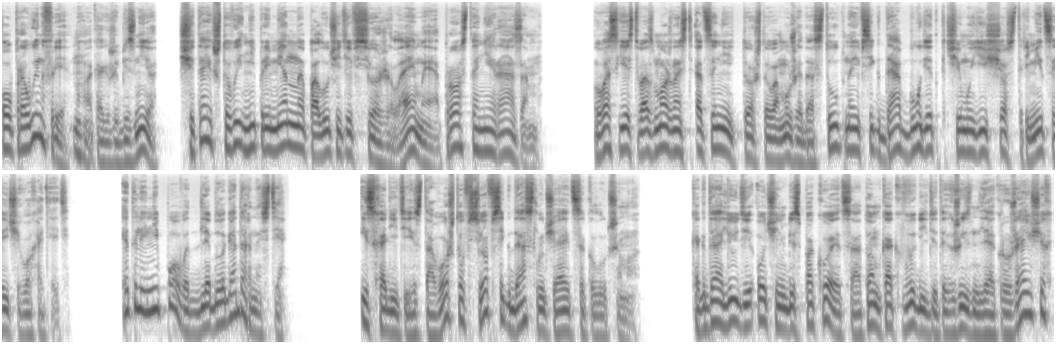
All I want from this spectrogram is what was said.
Опра Уинфри, ну а как же без нее, считает, что вы непременно получите все желаемое, просто не разом. У вас есть возможность оценить то, что вам уже доступно, и всегда будет к чему еще стремиться и чего хотеть. Это ли не повод для благодарности? Исходите из того, что все всегда случается к лучшему. Когда люди очень беспокоятся о том, как выглядит их жизнь для окружающих,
